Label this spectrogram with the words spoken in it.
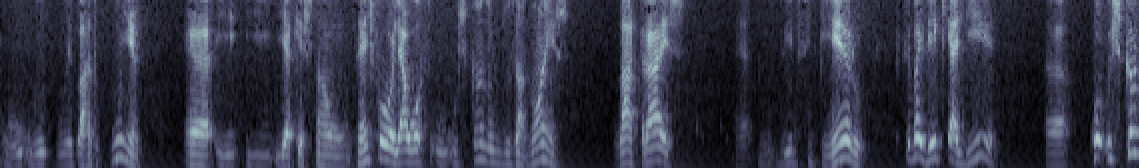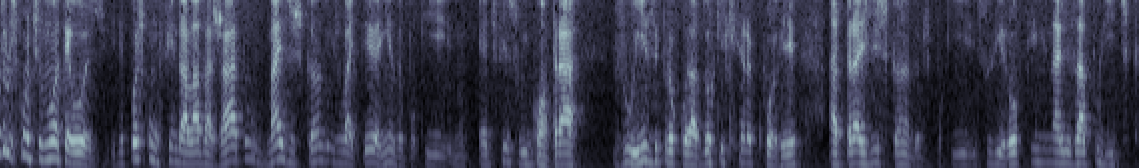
o, o, o Eduardo Cunha é, e, e, a questão. Se a gente for olhar o, o escândalo dos anões, lá atrás, é, do Ibsen Pinheiro, você vai ver que ali uh, os escândalos continuam até hoje. E depois, com o fim da Lava Jato, mais escândalos vai ter ainda, porque é difícil encontrar juiz e procurador que queira correr atrás de escândalos, porque isso virou criminalizar a política.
